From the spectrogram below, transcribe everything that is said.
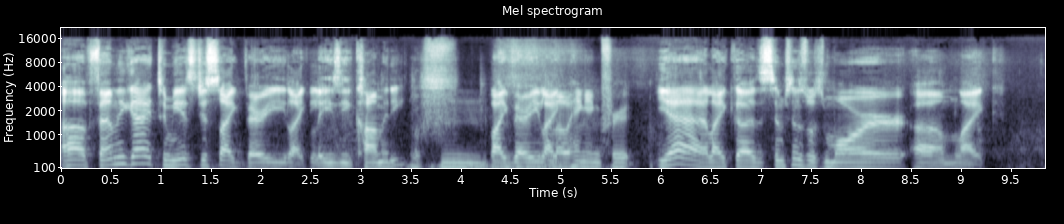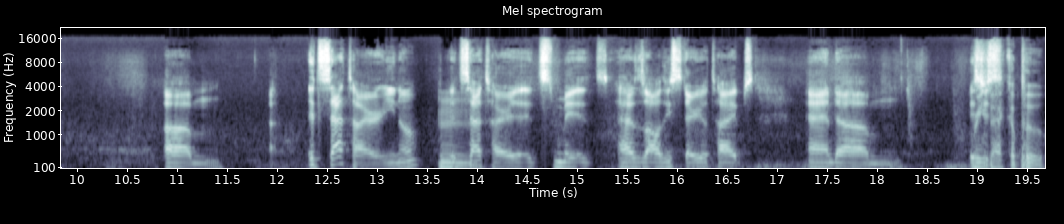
Uh, Family Guy to me is just like very like lazy comedy, like very like Low hanging fruit. yeah, like uh, The Simpsons was more um, like um, it's satire, you know. It's satire. It's ma- it has all these stereotypes, and um, it's Bring just. back Apu.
